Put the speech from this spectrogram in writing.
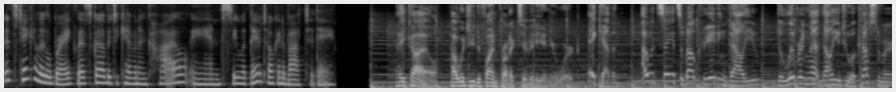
Let's take a little break. Let's go over to Kevin and Kyle and see what they're talking about today. Hey, Kyle, how would you define productivity in your work? Hey, Kevin. I would say it's about creating value, delivering that value to a customer,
